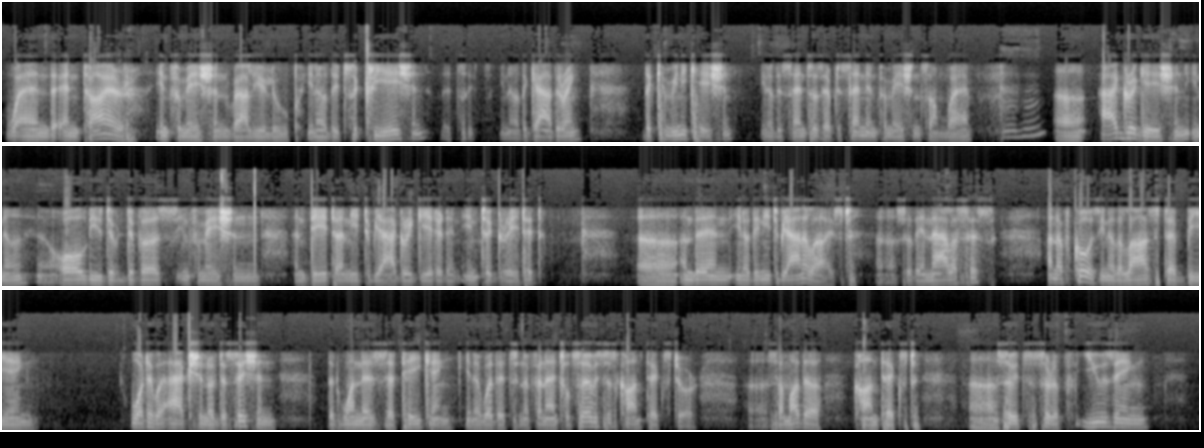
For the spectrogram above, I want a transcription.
when the entire information value loop, you know, it's the creation, it's, it's you know, the gathering, the communication, you know, the sensors have to send information somewhere. Mm-hmm. Uh, aggregation, you know, all these diverse information and data need to be aggregated and integrated. Uh, and then, you know, they need to be analyzed. Uh, so the analysis. And of course, you know, the last step being whatever action or decision that one is uh, taking, you know, whether it's in a financial services context or uh, some other context. Uh, so it's sort of using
